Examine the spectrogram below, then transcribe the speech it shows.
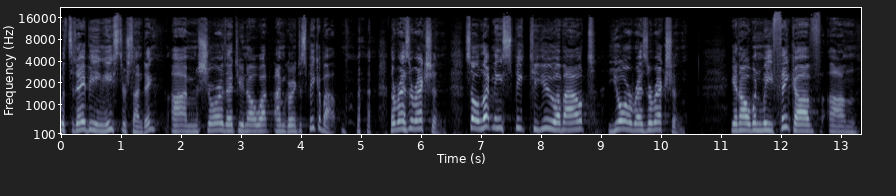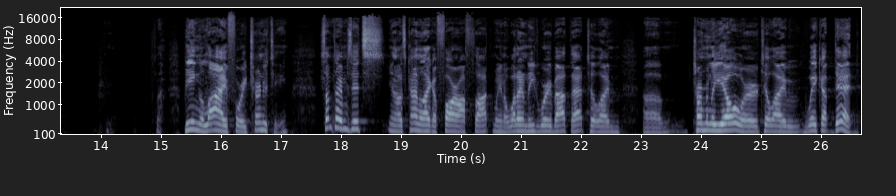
With today being Easter Sunday, I'm sure that you know what I'm going to speak about the resurrection. So let me speak to you about your resurrection. You know, when we think of um, being alive for eternity, sometimes it's, you know, it's kind of like a far off thought. You know, what I don't need to worry about that till I'm um, terminally ill or till I wake up dead.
